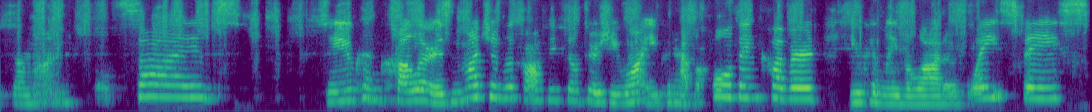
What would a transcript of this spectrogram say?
some on both sides. So you can color as much of the coffee filter as you want. You can have the whole thing covered. You can leave a lot of white space.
